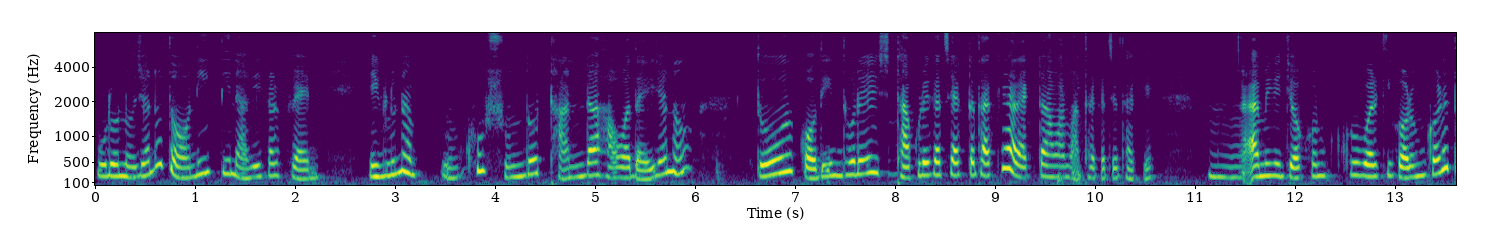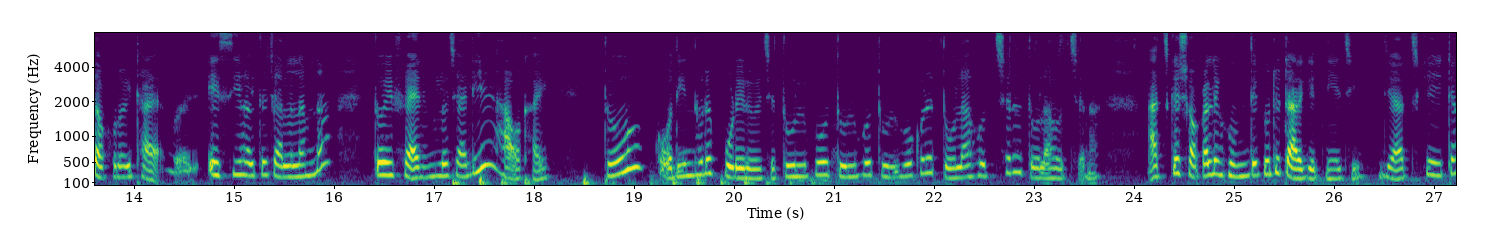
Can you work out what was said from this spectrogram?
পুরনো, জানো তো? অনেক দিন আগেকার ফ্যান। এগুলো না খুব সুন্দর ঠান্ডা হাওয়া দেয়, জানো? তো কদিন ধরে ঠাকুরের কাছে একটা থাকে আর একটা আমার মাথার কাছে থাকে। আমি যখন খুব আর কি গরম করে তখন ওই এসি হয়তো চালালাম না, তো ওই ফ্যানগুলো চালিয়ে হাওয়া খাই। তো কদিন ধরে পড়ে রয়েছে, তুলবো তুলবো তুলবো করে তোলা হচ্ছে না, তোলা হচ্ছে না। আজকে সকালে ঘুম থেকে উঠে টার্গেট নিয়েছি যে আজকে এইটা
